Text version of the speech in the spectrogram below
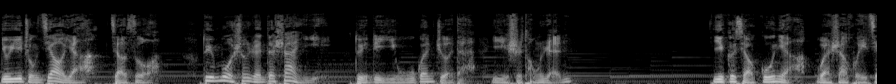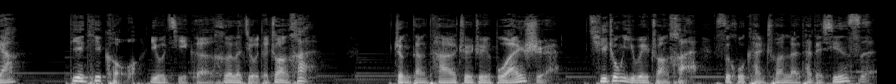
有一种教养叫做对陌生人的善意，对利益无关者的一视同仁。一个小姑娘晚上回家，电梯口有几个喝了酒的壮汉，正当他惴惴不安时，其中一位壮汉似乎看穿了他的心思。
